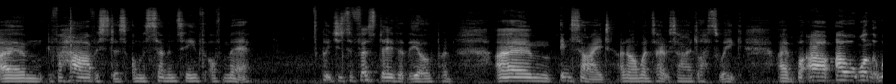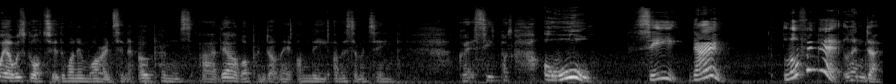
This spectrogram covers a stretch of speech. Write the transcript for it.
um for harvesters on the 17th of may which is the first day that they open um inside. And i went outside last week uh, but our, our one that we always go to the one in warrington it opens uh, they all open don't they on the on the 17th great seed pods oh see now loving it, Linda.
